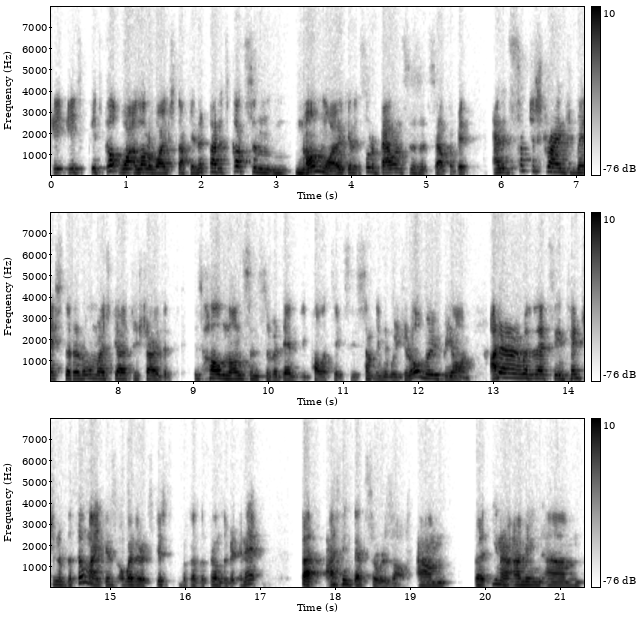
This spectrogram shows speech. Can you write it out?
it it's got a lot of woke stuff in it, but it's got some non-woke, and it sort of balances itself a bit. And it's such a strange mess that it almost goes to show that this whole nonsense of identity politics is something that we should all move beyond. I don't know whether that's the intention of the filmmakers or whether it's just because the film's a bit inept, but I think that's the result. Um, but you know, I mean, um,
